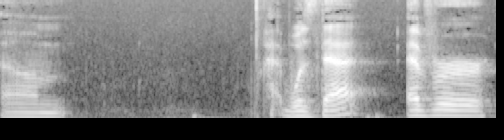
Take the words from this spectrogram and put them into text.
Um was that ever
